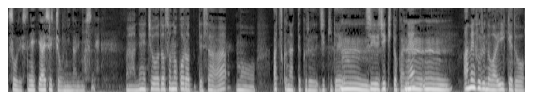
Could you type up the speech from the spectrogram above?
そうですね。八重瀬町になりますね。まあね、ちょうどその頃ってさ、もう暑くなってくる時期で、うん梅雨時期とかうんね、うん。雨降るのはいいけど、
